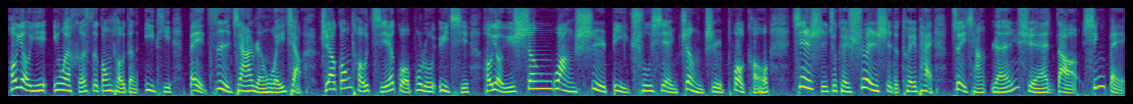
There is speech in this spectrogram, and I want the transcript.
侯友谊因为核四公投等议题被自家人围剿，只要公投结果不如预期，侯友谊声望势必出现政治破口，届时就可以顺势的推派最强人选到新北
